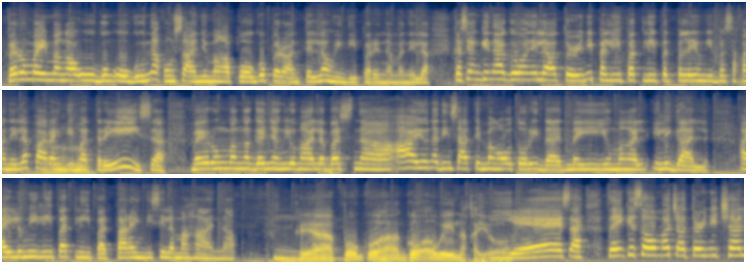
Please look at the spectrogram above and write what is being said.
pero may mga ugong-ugong na kung saan yung mga pogo pero until now hindi pa rin naman nila. Kasi ang ginagawa nila attorney, palipat-lipat pala yung iba sa kanila para hindi matrace. Ah, Mayroong mga ganyang lumalabas na ayon na din sa ating mga otoridad, may yung mga illegal ay lumilipat-lipat para hindi sila mahanap. Hmm. Kaya Pogo ha, go away na kayo. Yes. Ah, thank you so much, Attorney Chal.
